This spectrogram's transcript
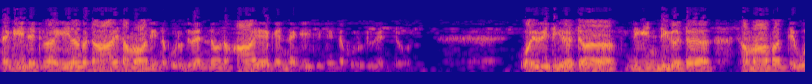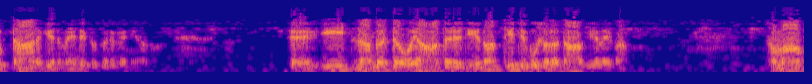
නැගී සිටලා ඊළඟට ආයෙ සමවදින්න පුරුදු වෙන්න ඕන. ආයෙ එකෙන් නැගී සිටින්න පුරුදු වෙන්න ඕන. ওই විදිහට දිගින් දිගට සමාපatti උත්හාන කියන මේ දෙක කරගෙන යනවා. ඊ ළඟට ඔය අතරේ තියෙනවා තිති කුසලතා කියලා එකක්. සමාප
